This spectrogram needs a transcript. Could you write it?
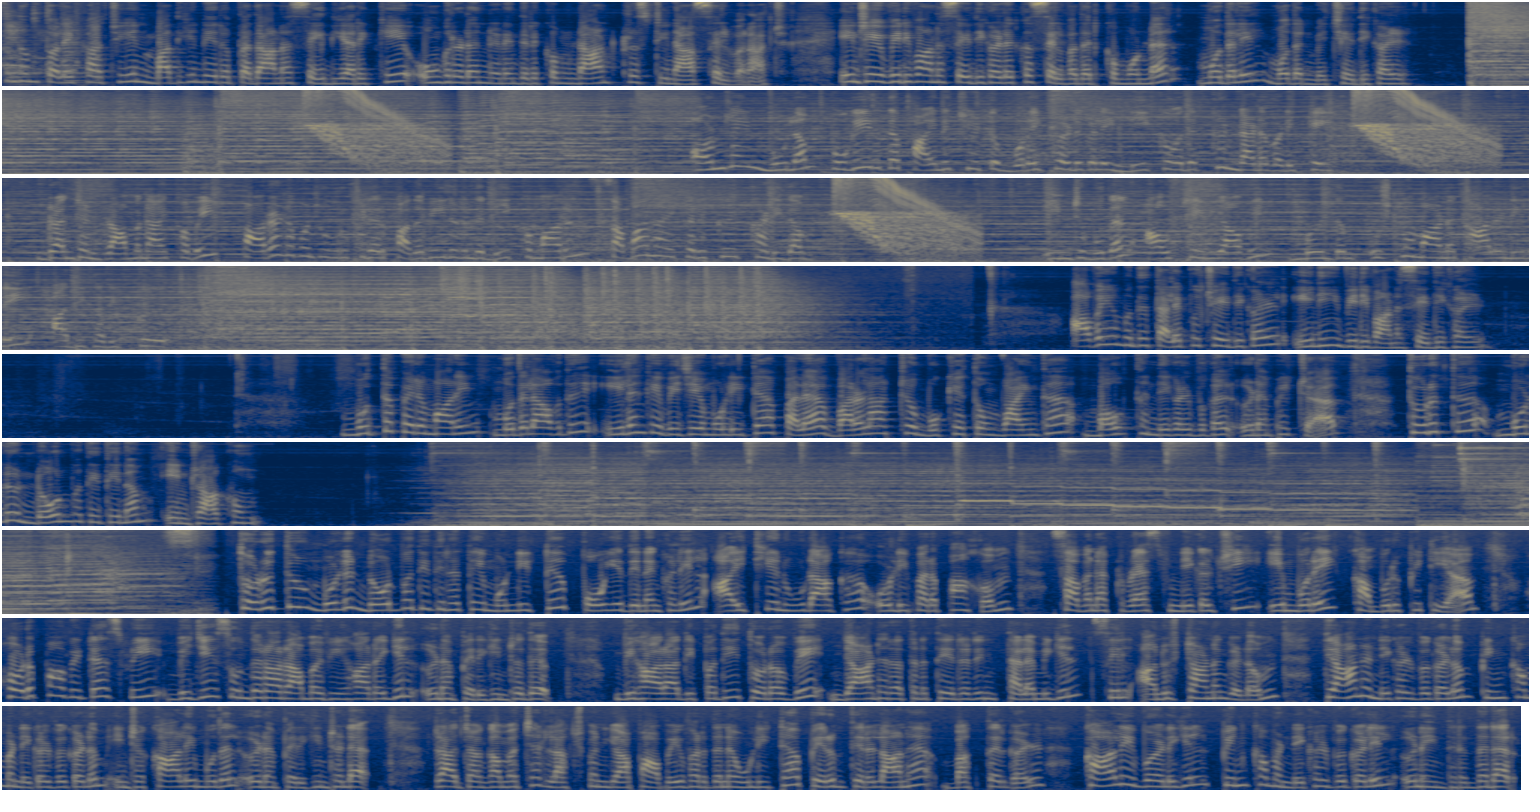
வசந்தம் தொலைக்காட்சியின் மதிய நேர பிரதான செய்தி அறிக்கை உங்களுடன் இணைந்திருக்கும் நான் கிறிஸ்டினா செல்வராஜ். இன்றைய விரிவான செய்திகளுக்கு செல்வதற்கு முன்னர் முதலில் முதன்மை செய்திகள். ஆன்லைன் மூலம் புகையிரத பயணச்சீட்டு முறைகேடுகளை நீக்குவதற்கு நடவடிக்கை. ரஞ்சன் ராமநாயக்கவை பாராளுமன்ற உறுப்பினர் பதவியிலிருந்து நீக்குமாறு சபாநாயகருக்கு கடிதம். இன்று முதல் ஆஸ்திரேலியாவில் மீண்டும் உஷ்ணமான காலநிலை அதிகரிப்பு. அவையமது தலைப்புச் செய்திகள். இனி விரிவான செய்திகள். புத்த பெருமானின் முதலாவது இலங்கை விஜயம் உள்ளிட்ட பல வரலாற்று முக்கியத்துவம் வாய்ந்த பௌத்த நிகழ்வுகள் இடம்பெற்ற துருத்து முழு நோன்மதி தினம் இன்றாகும். தொழுது முழு நோர்மதி தினத்தை முன்னிட்டு போய தினங்களில் ஐடிஎன் ஊடாக ஒளிபரப்பாகும். சவனக் ரெஸ்ட் நிகழ்ச்சி இம்முறை கம்புருப்பிட்டிய ஹொடப்பாவிட்ட ஸ்ரீ விஜய சுந்தராராம விஹாரையில் இடம்பெறுகின்றது. விஹாராதிபதி துறவே ஞானரத்ன தேரரின் தலைமையில் சில் அனுஷ்டானங்களும் தியான நிகழ்வுகளும் பின்கம நிகழ்வுகளும் இன்று காலை முதல் இடம்பெறுகின்றன. ராஜாங்க அமைச்சர் லக்ஷ்மண் யாப்பா அபயவர்தன உள்ளிட்ட பெரும் திரளான பக்தர்கள் காலை வேளையில் பின்கம நிகழ்வுகளில் இணைந்திருந்தனர்.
